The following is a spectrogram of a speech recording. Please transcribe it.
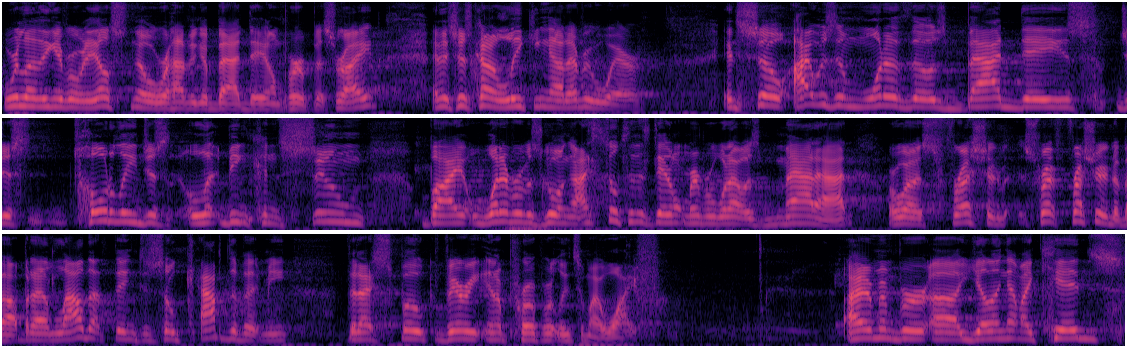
we're letting everybody else know we're having a bad day on purpose, right? And it's just kind of leaking out everywhere. And so I was in one of those bad days, just totally just being consumed by whatever was going on. I still to this day don't remember what I was mad at or what I was frustrated, about, but I allowed that thing to so captivate me that I spoke very inappropriately to my wife. I remember uh, yelling at my kids,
